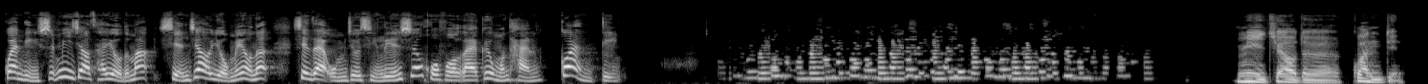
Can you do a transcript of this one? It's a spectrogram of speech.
灌顶是密教才有的吗？显教有没有呢？现在我们就请莲生活佛来跟我们谈灌顶。密教的灌顶。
